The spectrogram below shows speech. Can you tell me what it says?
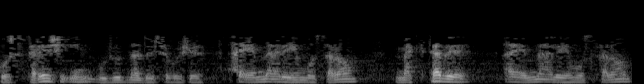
گسترش این وجود نداشته باشه. ائمه علیهم السلام مکتب ائمه علیهم السلام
